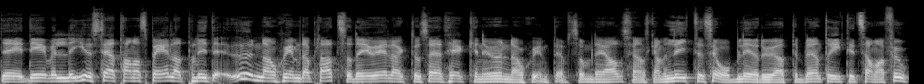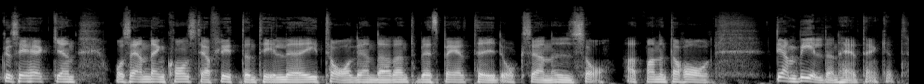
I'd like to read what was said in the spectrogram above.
det, det, är väl just det att han har spelat på lite undanskymda platser. Det är ju elakt att säga att Häcken är undanskymt eftersom det är allsvenskan. Men lite så blir det ju att det blir inte riktigt samma fokus i Häcken. Och sen den konstiga flytten till eh, Italien där det inte blev speltid och sen USA. Att man inte har den bilden helt enkelt.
